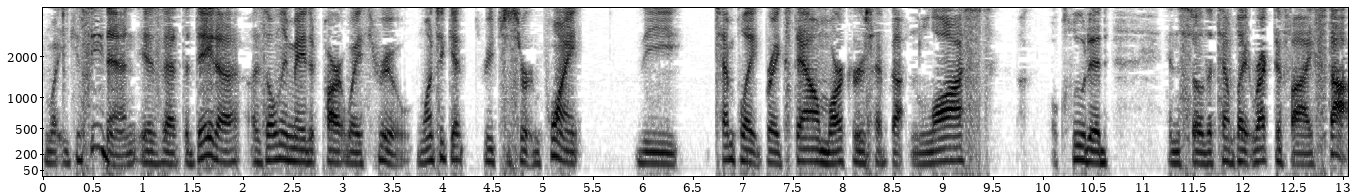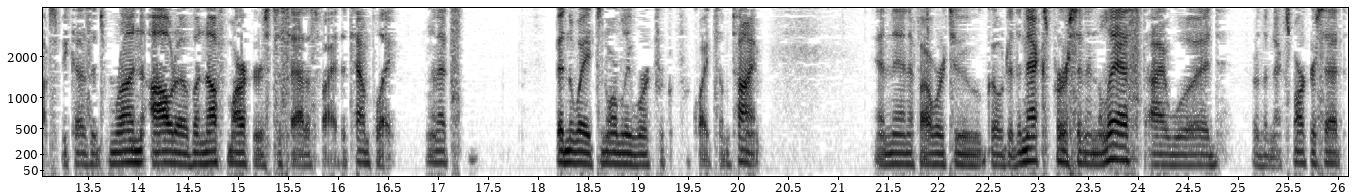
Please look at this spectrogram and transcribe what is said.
And what you can see then is that the data has only made it part way through. Once it gets reached a certain point, the template breaks down, markers have gotten lost, occluded, and so the template rectify stops because it's run out of enough markers to satisfy the template. And that's been the way it's normally worked for, for quite some time. And then if I were to go to the next person in the list, I would, or the next marker set,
